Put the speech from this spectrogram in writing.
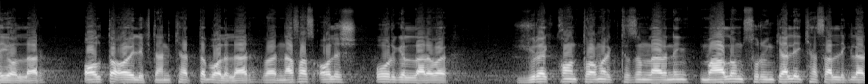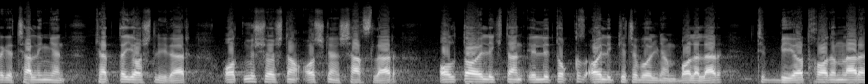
ayollar olti oylikdan katta bolalar va nafas olish organlari va yurak qon tomir tizimlarining ma'lum surunkali kasalliklarga chalingan katta yoshlilar 60 yoshdan oshgan shaxslar 6 oylikdan 59 oylikgacha bo'lgan bolalar tibbiyot xodimlari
